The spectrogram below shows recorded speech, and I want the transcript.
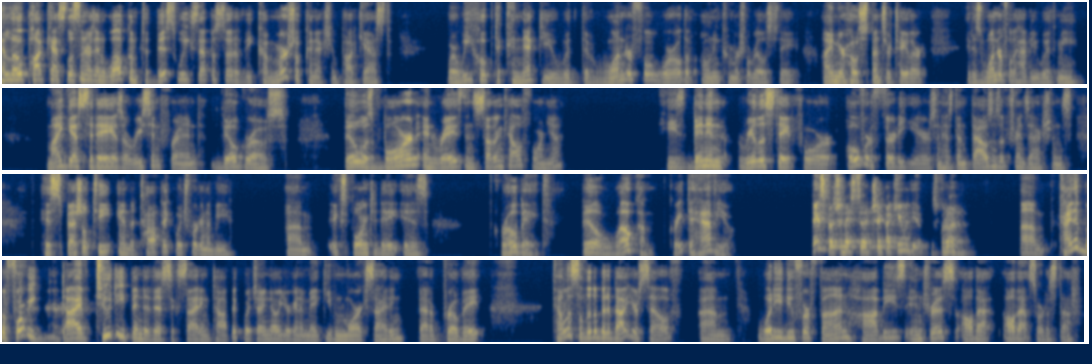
Hello, podcast listeners, and welcome to this week's episode of the Commercial Connection podcast, where we hope to connect you with the wonderful world of owning commercial real estate. I am your host, Spencer Taylor. It is wonderful to have you with me. My guest today is a recent friend, Bill Gross. Bill was born and raised in Southern California. He's been in real estate for over 30 years and has done thousands of transactions his specialty and the topic, which we're going to be um, exploring today, is probate. Bill, welcome. Great to have you. Thanks, Spencer. Nice to check back in with you. What's going on? Um, kind of before we dive too deep into this exciting topic, which I know you're going to make even more exciting, that of probate, tell us a little bit about yourself. Um, what do you do for fun, hobbies, interests, all that, all that sort of stuff?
